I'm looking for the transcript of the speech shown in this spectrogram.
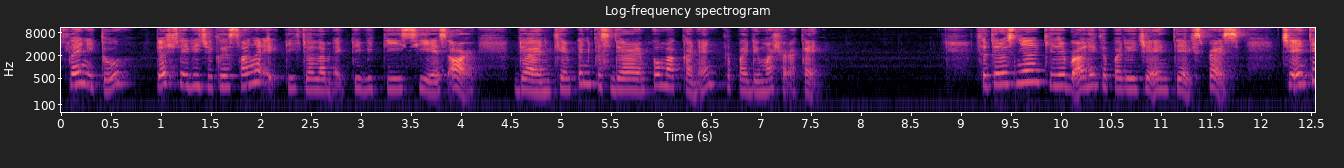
Selain itu, Dutch Lady juga sangat aktif dalam aktiviti CSR dan kempen kesedaran pemakanan kepada masyarakat. Seterusnya, kita beralih kepada JNT Express. JNT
